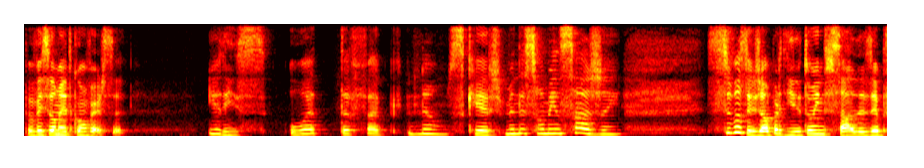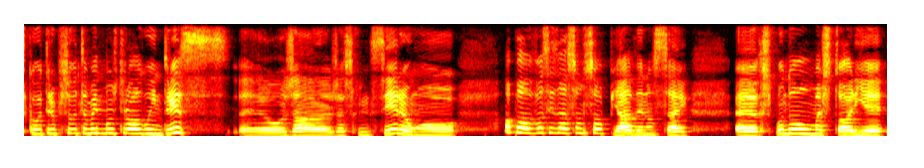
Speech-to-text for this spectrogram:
para ver se ele mete conversa? E eu disse: What the fuck? Não, se queres, manda só mensagem se vocês já à partida estão interessadas, é porque a outra pessoa também demonstrou algum interesse, uh, ou já, já se conheceram, ou opa, vocês acham só piada, não sei. Uh, respondam a uma história.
